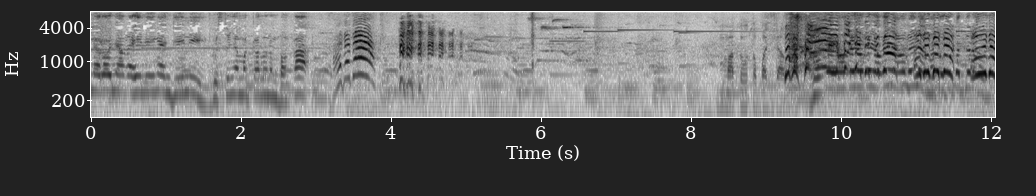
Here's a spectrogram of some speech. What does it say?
kahilingan, Jenny. Gusto niya magkaroon ng bangka. Ah, tata! Matutupad daw. Okay, okay, okay, okay, na, okay na. Matutupad na Ah, tata!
